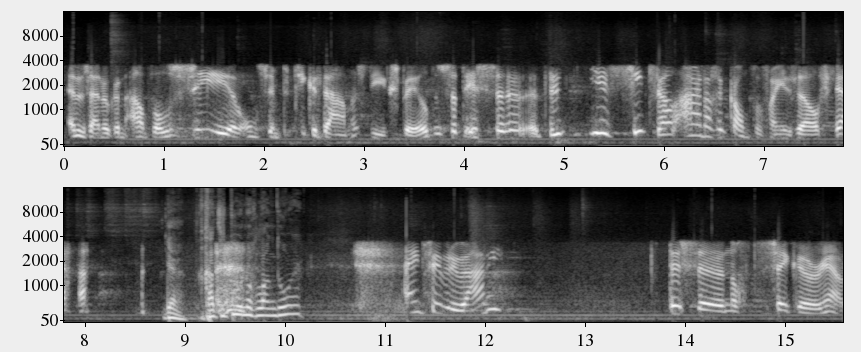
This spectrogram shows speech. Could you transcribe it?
En er zijn ook een aantal zeer onsympathieke dames die ik speel. Dus dat is, uh, het, je ziet wel aardige kanten van jezelf, ja. Ja, gaat de tour nog lang door? Eind februari. Dus nog zeker ja,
